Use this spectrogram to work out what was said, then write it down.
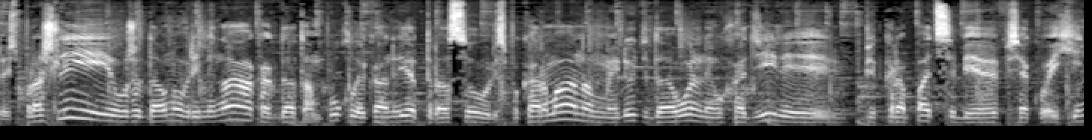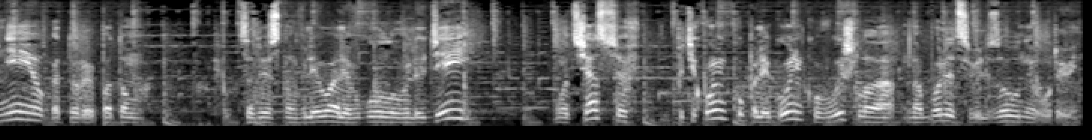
То есть прошли уже давно времена, когда там пухлые конверты рассовывались по карманам, и люди довольные уходили кропать себе всякую ахинею, которую потом, соответственно, вливали в голову людей. Вот сейчас все потихоньку, полегоньку вышло на более цивилизованный уровень.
